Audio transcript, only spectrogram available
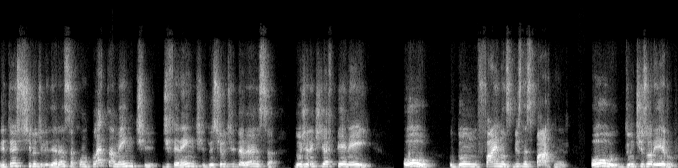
ele tem um estilo de liderança completamente diferente do estilo de liderança de um gerente de FP&A ou de um finance business partner ou de um tesoureiro.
